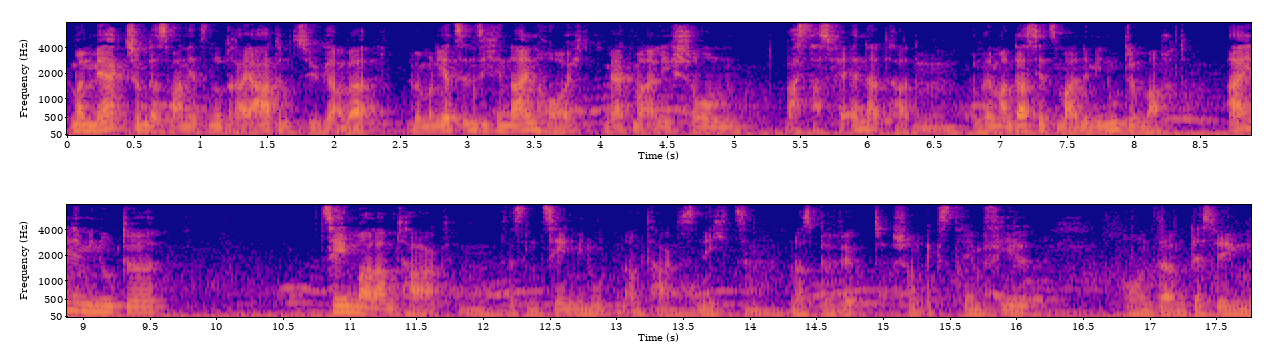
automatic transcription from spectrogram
man merkt schon, das waren jetzt nur drei Atemzüge, aber wenn man jetzt in sich hineinhorcht, merkt man eigentlich schon, was das verändert hat. Und wenn man das jetzt mal eine Minute macht, eine Minute zehnmal am Tag, das sind zehn Minuten am Tag, das ist nichts. Und das bewirkt schon extrem viel. Und ähm, deswegen,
